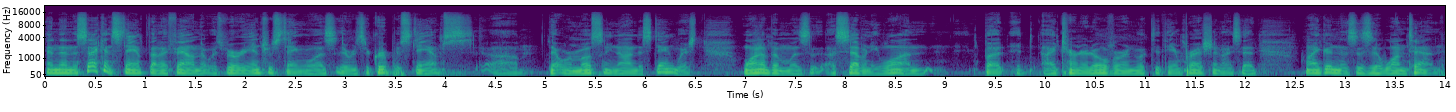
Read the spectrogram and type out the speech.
And then the second stamp that I found that was very interesting was there was a group of stamps um, that were mostly non-distinguished. One of them was a 71, but it, I turned it over and looked at the impression. I said, "My goodness, this is a 110."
